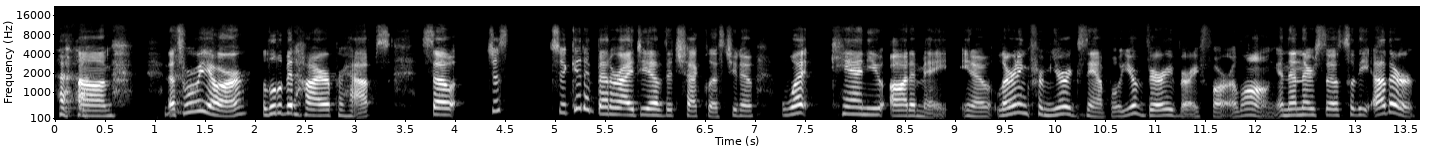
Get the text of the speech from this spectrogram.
um, that's where we are, a little bit higher perhaps. So just to get a better idea of the checklist, you know, what can you automate? You know, learning from your example, you're very, very far along. And then there's also the other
